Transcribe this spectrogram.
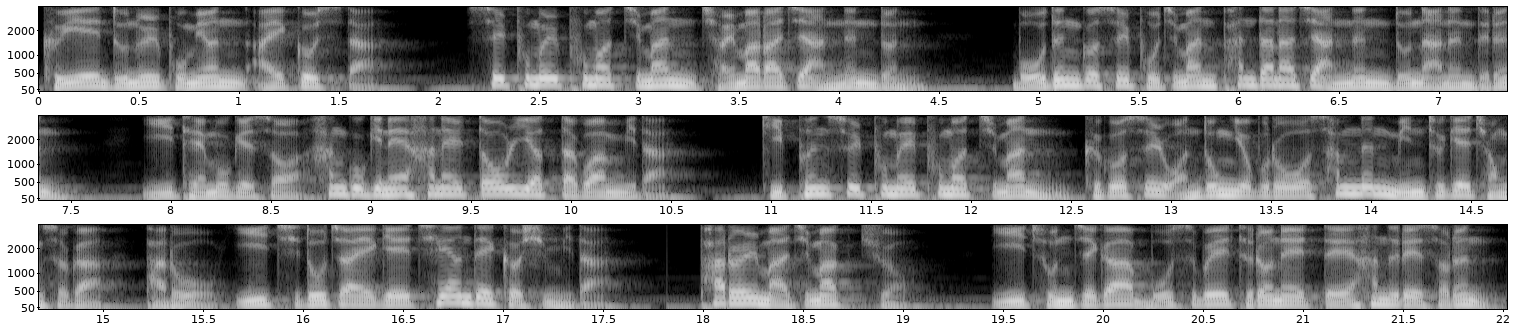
그의 눈을 보면 알 것이다. 슬픔을 품었지만 절말하지 않는 눈, 모든 것을 보지만 판단하지 않는 눈 아는들은 이 대목에서 한국인의 한을 떠올렸다고 합니다. 깊은 슬픔을 품었지만 그것을 원동력으로 삼는 민tuk의 정서가 바로 이 지도자에게 체현될 것입니다. 8월 마지막 주, 이 존재가 모습을 드러낼 때 하늘에서는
